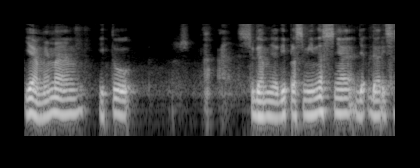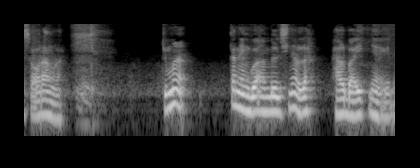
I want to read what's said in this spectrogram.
Ya memang itu sudah menjadi plus minusnya dari seseorang lah. Cuma kan yang gue ambil di sini adalah hal baiknya gitu.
